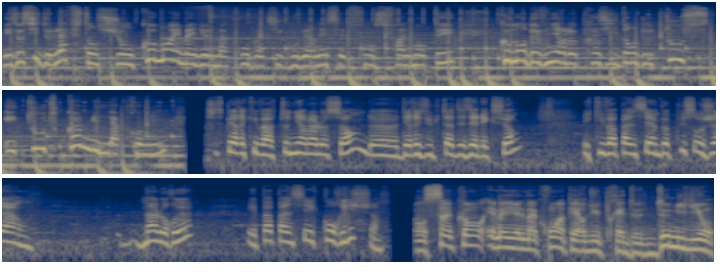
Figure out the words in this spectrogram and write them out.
mais aussi de l'abstention, comment Emmanuel Macron va-t-il gouverner cette France fragmentée? Comment devenir le président de tous et toutes comme il l'a promis? J'espère qu'il va tenir la leçon de- des résultats des élections et qu'il va penser un peu plus aux gens malheureux et pas penser qu'aux riches. En cinq ans, Emmanuel Macron a perdu près de 2 millions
